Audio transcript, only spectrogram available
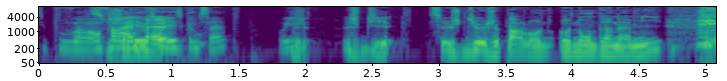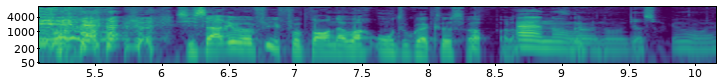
vous pouvez enfin aller aux toilettes comme ça. Oui. Je dis, je, dis, je parle au, au nom d'un ami. si ça arrive aux filles, il faut pas en avoir honte ou quoi que ce soit. Voilà. Ah non, ouais, non, bien sûr que non, ouais.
